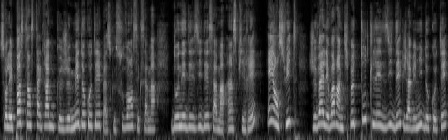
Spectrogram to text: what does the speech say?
sur les posts Instagram que je mets de côté parce que souvent c'est que ça m'a donné des idées, ça m'a inspiré. Et ensuite, je vais aller voir un petit peu toutes les idées que j'avais mis de côté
